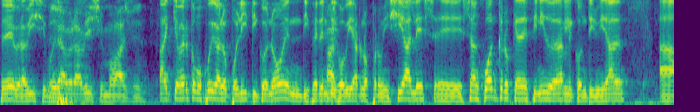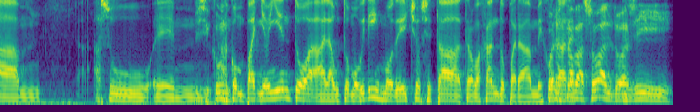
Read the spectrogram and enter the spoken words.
eh, bravísimo. Era era. bravísimo Allen. Hay que ver cómo juega lo político, ¿no? En diferentes Claro. gobiernos provinciales. Eh, San Juan creo que ha definido darle continuidad a, mm, a su eh, Bicicún. acompañamiento al automovilismo. De hecho, se está trabajando para Bueno, mejorar. está Basualdo allí.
